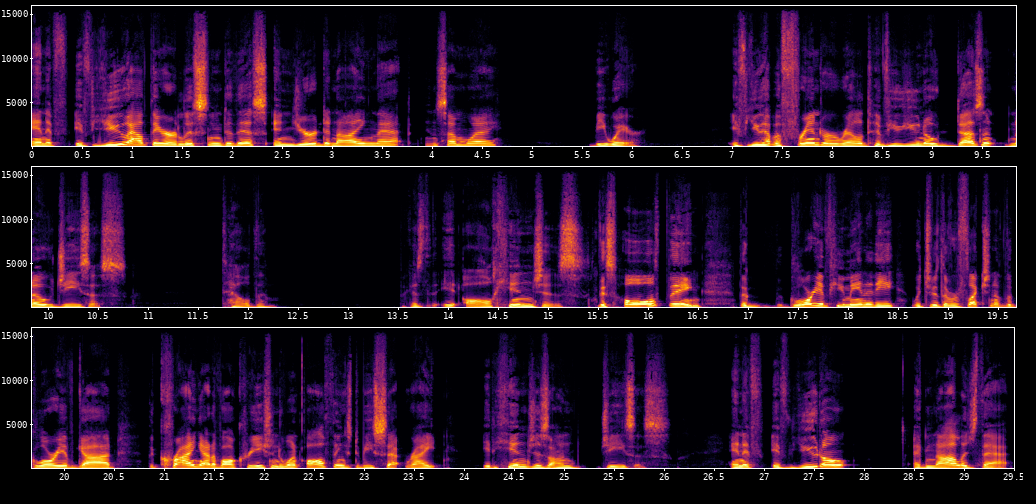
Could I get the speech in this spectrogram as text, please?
And if if you out there are listening to this and you're denying that in some way, beware. If you have a friend or a relative who you know doesn't know Jesus, tell them. Because it all hinges, this whole thing, the, the glory of humanity, which is the reflection of the glory of God, the crying out of all creation to want all things to be set right, it hinges on Jesus. And if if you don't acknowledge that,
